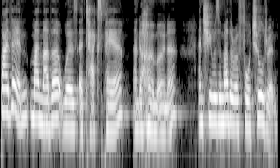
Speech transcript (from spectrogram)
By then, my mother was a taxpayer and a homeowner, and she was a mother of four children.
